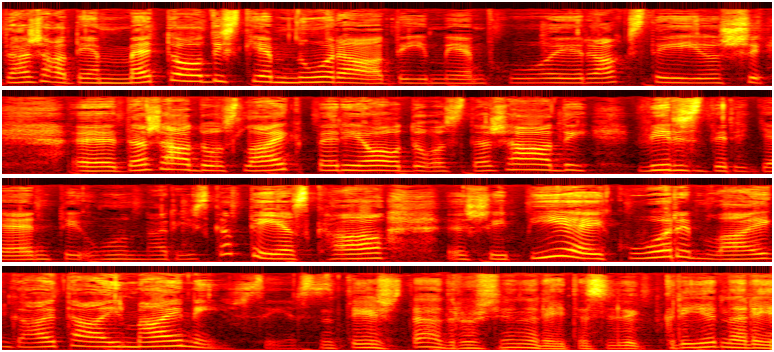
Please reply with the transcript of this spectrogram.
dažādiem metodiskiem norādījumiem, ko ir rakstījuši e, dažādos laika periodos, dažādi virsdiriģenti. Arī skaties, kā šī pieeja korim laika gaitā ir mainījusies. Nu, tieši tā, droši vien arī tas ir krietni arī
